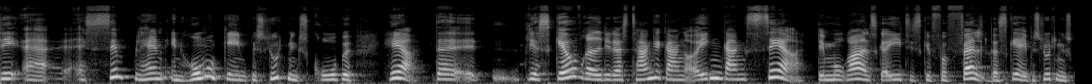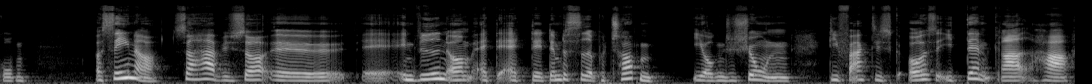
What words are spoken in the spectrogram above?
Det er, er simpelthen en homogen beslutningsgruppe her, der øh, bliver skævvredet i deres tankegang og ikke engang ser det moralske og etiske forfald, der sker i beslutningsgruppen. Og senere så har vi så øh, øh en viden om, at, at øh, dem, der sidder på toppen i organisationen, de faktisk også i den grad har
